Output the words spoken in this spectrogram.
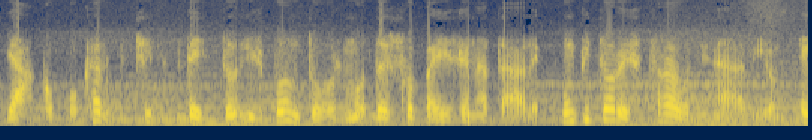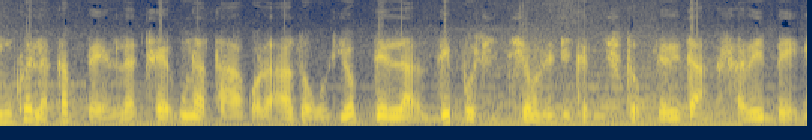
Jacopo Carucci, detto il Pontormo del suo paese natale. Un pittore straordinario e in quella cappella c'è una tavola ad olio della deposizione di Cristo. In verità sarebbe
